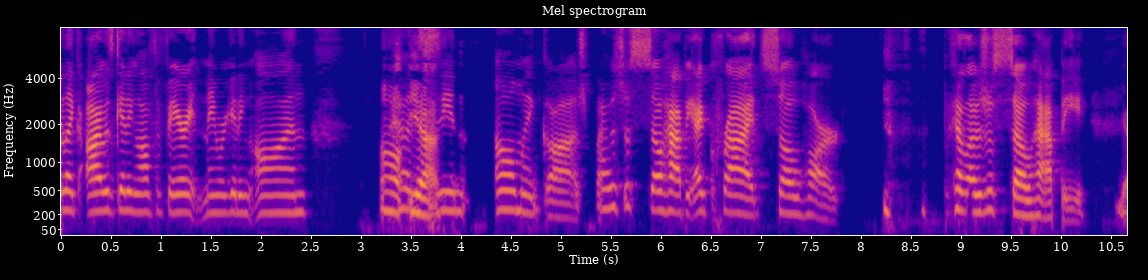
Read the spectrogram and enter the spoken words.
Like I was getting off the ferry and they were getting on. Oh yeah. seen oh my gosh. I was just so happy. I cried so hard. because I was just so happy. Yeah.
